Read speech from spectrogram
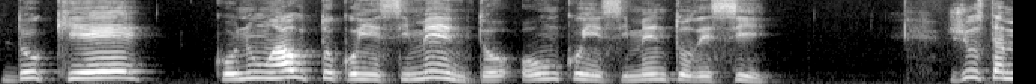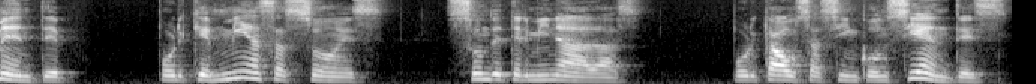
do que com um autoconhecimento ou um conhecimento de si. Justamente porque minhas ações são determinadas por causas inconscientes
